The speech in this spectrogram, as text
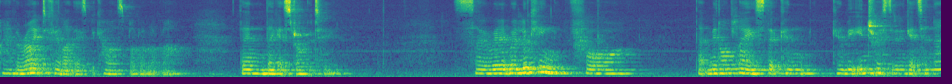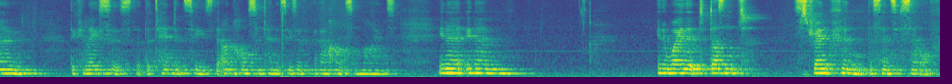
I have a right to feel like this because blah blah blah blah then they get stronger too. So we're, we're looking for that middle place that can, can be interested and get to know the kilesas, the, the tendencies, the unwholesome tendencies of, of our hearts and minds in a, in, a, in a way that doesn't strengthen the sense of self.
